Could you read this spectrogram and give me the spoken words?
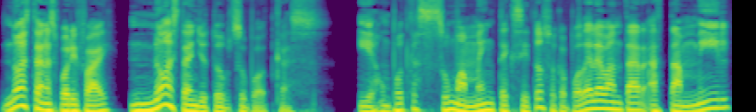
No está en Spotify, no está en YouTube su podcast. Y es un podcast sumamente exitoso que puede levantar hasta mil,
